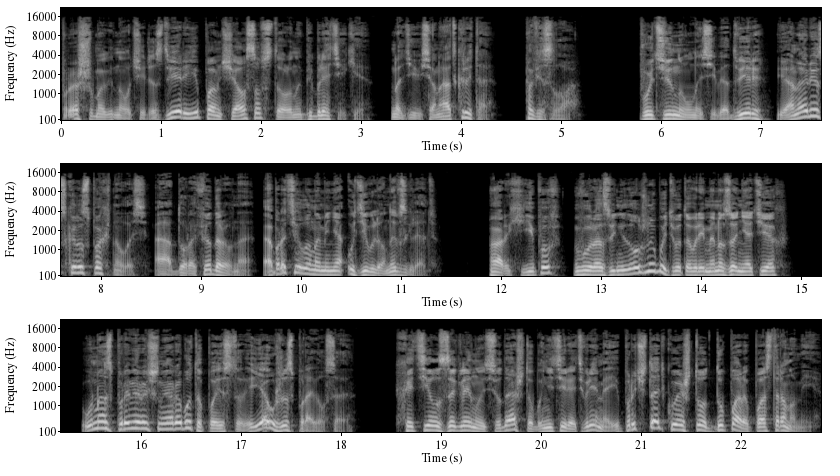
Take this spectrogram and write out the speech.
Прошмыгнул через дверь и помчался в сторону библиотеки. Надеюсь, она открыта. Повезло. Потянул на себя дверь, и она резко распахнулась, а Дора Федоровна обратила на меня удивленный взгляд. «Архипов, вы разве не должны быть в это время на занятиях?» «У нас проверочная работа по истории, я уже справился. Хотел заглянуть сюда, чтобы не терять время и прочитать кое-что до пары по астрономии».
